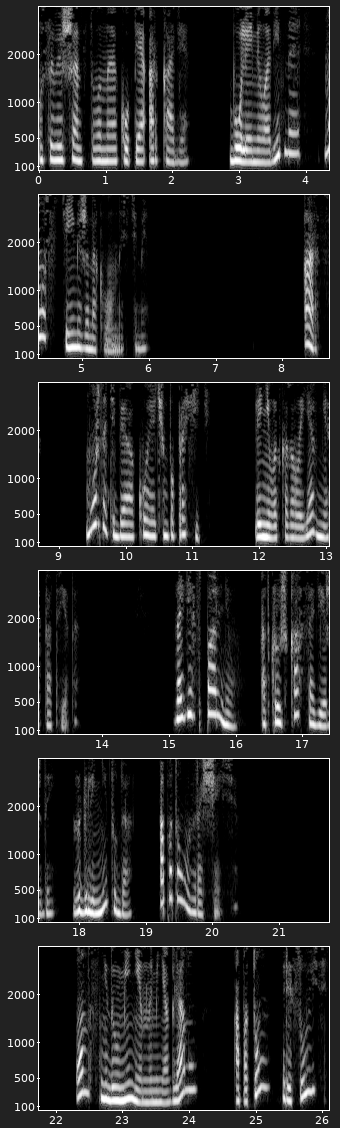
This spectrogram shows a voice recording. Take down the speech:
усовершенствованная копия Аркадия. Более миловидная, но с теми же наклонностями. Арс, можно тебя кое о чем попросить? Лениво сказала я вместо ответа. Зайди в спальню, открой шкаф с одеждой Загляни туда, а потом возвращайся. Он с недоумением на меня глянул, а потом, рисуясь,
